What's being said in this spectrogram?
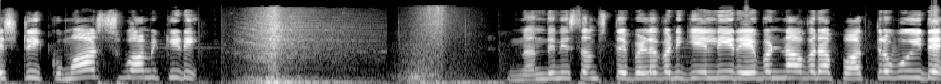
ಎಚ್ ಡಿ ಕುಮಾರಸ್ವಾಮಿ ಕಿಡಿ. ನಂದಿನಿ ಸಂಸ್ಥೆ ಬೆಳವಣಿಗೆಯಲ್ಲಿ ರೇವಣ್ಣ ಅವರ ಪಾತ್ರವೂ ಇದೆ.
